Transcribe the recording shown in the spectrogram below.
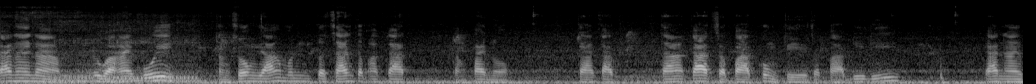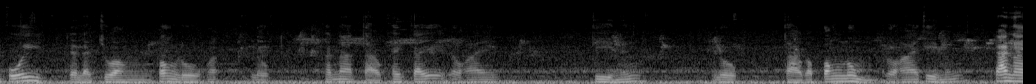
การให้น้ำหรือว่าให้ปุ้ย ทั้งสองอย่างมันประสานกับอากาศทางภายนอกถ้าอากาศถ้าอากาศสภาพคงที่สภาพดีๆ การให้ปุ๋ยแต่ละช่วงของลูกอะลูกขนาดเต่าไข่ไก่เราให้ทีหนึ่งลูกเต่ากระป้องนุ่มเราให้ทีหนึ่งการให้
